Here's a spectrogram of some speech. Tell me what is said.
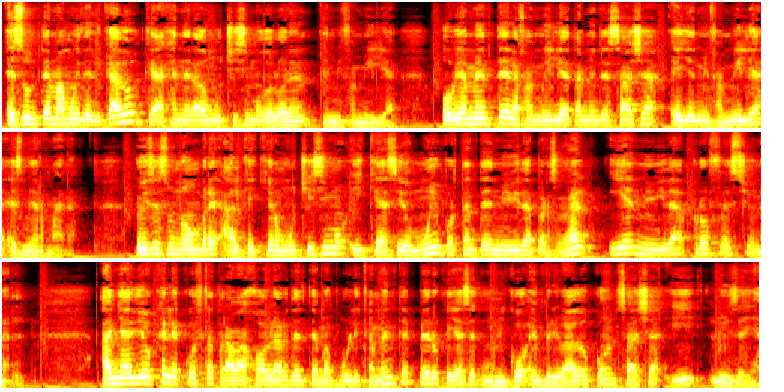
Es un tema muy delicado que ha generado muchísimo dolor en, en mi familia. Obviamente la familia también de Sasha, ella es mi familia, es mi hermana. Luis es un hombre al que quiero muchísimo y que ha sido muy importante en mi vida personal y en mi vida profesional. Añadió que le cuesta trabajo hablar del tema públicamente, pero que ya se comunicó en privado con Sasha y Luis de.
